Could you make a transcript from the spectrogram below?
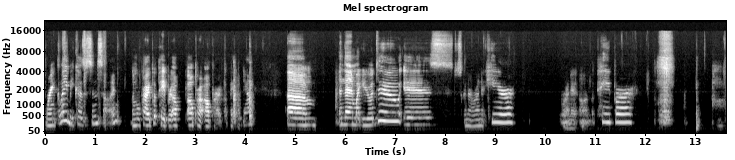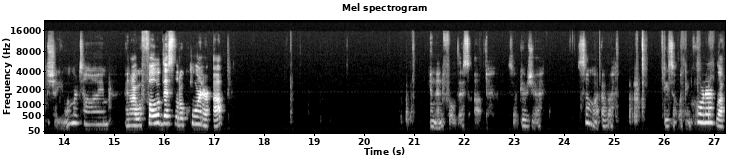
wrinkly because it's inside. And we'll probably put paper, I'll, I'll, pro I'll probably put paper down. Um, and then what you would do is just going to run it here run it on the paper. I'll show you one more time. And I will fold this little corner up and then fold this up. So it gives you somewhat of a decent looking corner. Look,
